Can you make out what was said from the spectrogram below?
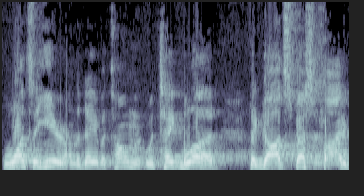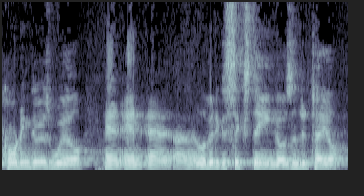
once a year on the Day of Atonement, would take blood that God specified according to His will, and, and uh, Leviticus 16 goes into detail,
